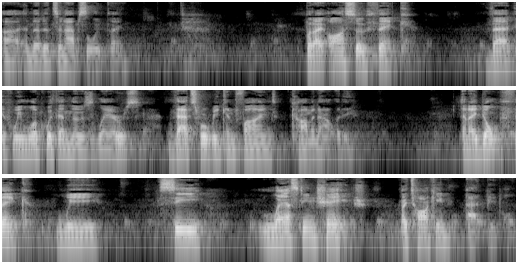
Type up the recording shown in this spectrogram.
uh, and that it's an absolute thing. But i also think that if we look within those layers that's where we can find commonality and I don't think we see lasting change by talking at people.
